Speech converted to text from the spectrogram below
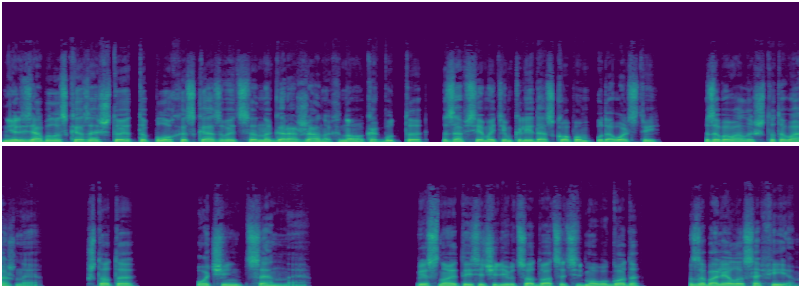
Нельзя было сказать, что это плохо сказывается на горожанах, но как будто за всем этим калейдоскопом удовольствий забывалось что-то важное, что-то очень ценное. Весной 1927 года заболела София.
